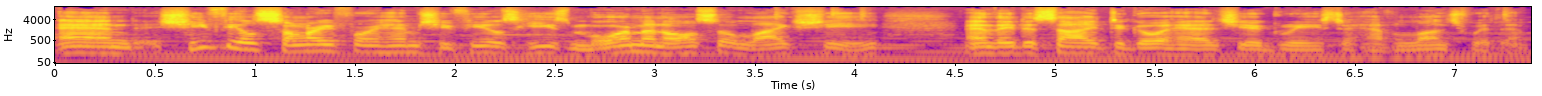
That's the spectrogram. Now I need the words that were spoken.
and she feels sorry for him. She feels he's Mormon also like she and they decide to go ahead. She agrees to have lunch with him.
